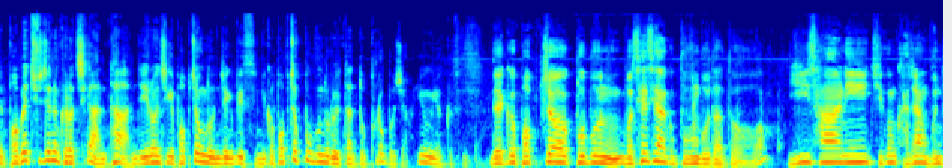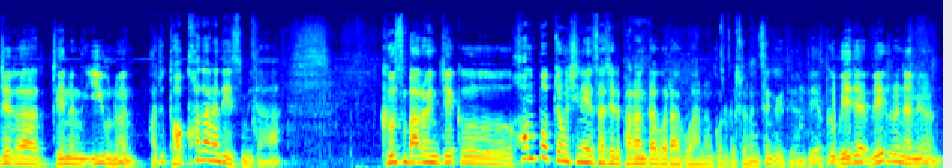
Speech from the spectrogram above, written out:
근데 법의 취지는 그렇지가 않다. 이제 이런 식의 법적 논쟁도 있으니까 법적 부분으로 일단 또 풀어보죠. 이웅혁 교수님. 네, 그 법적 부분, 뭐 세세한 그 부분보다도 이 사안이 지금 가장 문제가 되는 이유는 아주 더 커다란 데 있습니다. 그것은 바로 이제 그 헌법 정신에 사실 반한다고 하는 걸로 저는 생각이 드는데요. 그 왜, 왜 그러냐면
